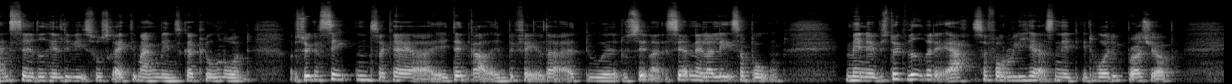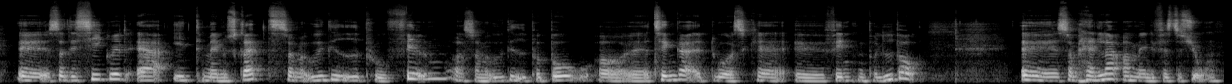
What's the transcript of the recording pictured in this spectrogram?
mindsetet heldigvis hos rigtig mange mennesker kloden rundt. Og hvis du ikke har set den, så kan jeg i den grad anbefale dig, at du, øh, du ser, ser den eller læser bogen. Men øh, hvis du ikke ved, hvad det er, så får du lige her sådan et, et hurtigt brush-up. Øh, så The Secret er et manuskript, som er udgivet på film og som er udgivet på bog, og øh, jeg tænker, at du også kan øh, finde den på lydbog, øh, som handler om manifestation.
